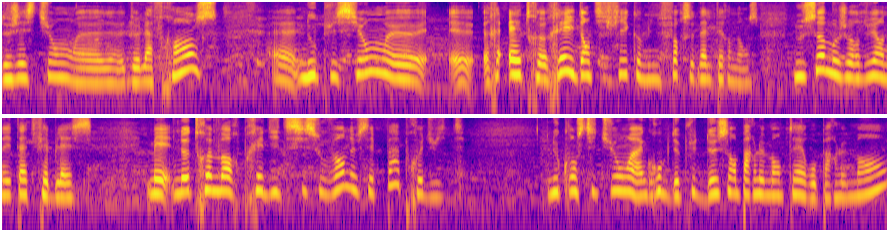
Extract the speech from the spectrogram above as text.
de gestion euh, de la France, nous puissions être réidentifiés comme une force d'alternance. Nous sommes aujourd'hui en état de faiblesse, mais notre mort prédite si souvent ne s'est pas produite. Nous constituons un groupe de plus de 200 parlementaires au Parlement.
